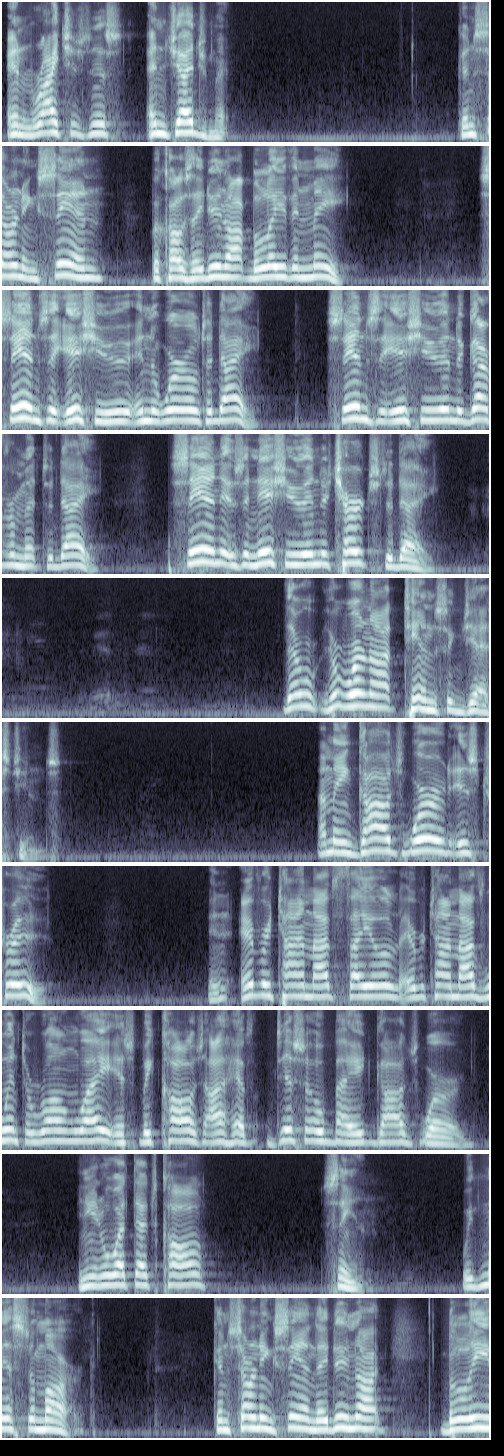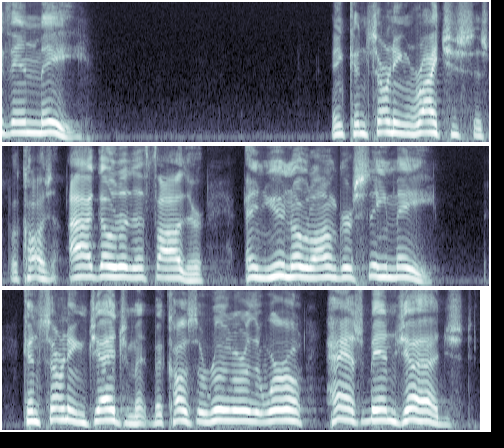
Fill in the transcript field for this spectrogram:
and righteousness and judgment. Concerning sin, because they do not believe in me. Sin's the issue in the world today. Sin's the issue in the government today. Sin is an issue in the church today. There, there were not 10 suggestions. I mean, God's word is true. And every time I've failed, every time I've went the wrong way, it's because I have disobeyed God's word. And you know what that's called? Sin. We've missed the mark. Concerning sin, they do not believe in me. And concerning righteousness, because I go to the Father and you no longer see me. Concerning judgment, because the ruler of the world has been judged.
